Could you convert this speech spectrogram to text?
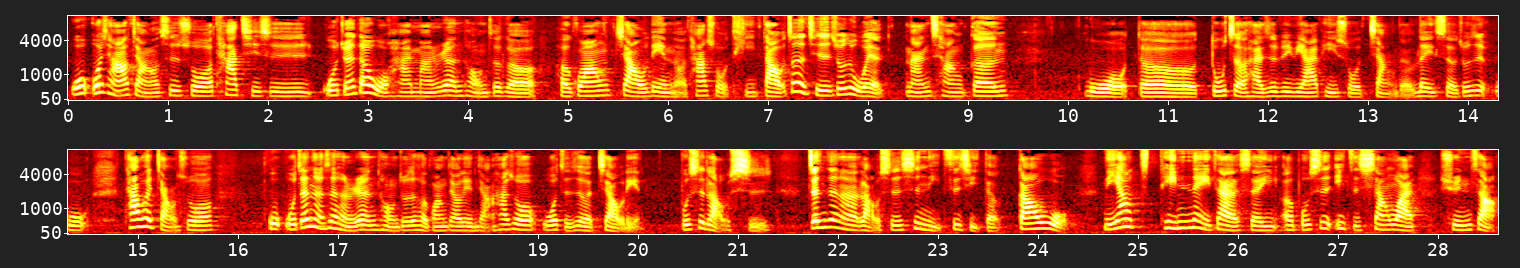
我我想要讲的是说，他其实我觉得我还蛮认同这个何光教练呢，他所提到这个其实就是我也蛮常跟我的读者还是 VVIP 所讲的类似，就是我他会讲说，我我真的是很认同，就是何光教练讲，他说我只是个教练，不是老师，真正的老师是你自己的高我，你要听内在的声音，而不是一直向外寻找。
